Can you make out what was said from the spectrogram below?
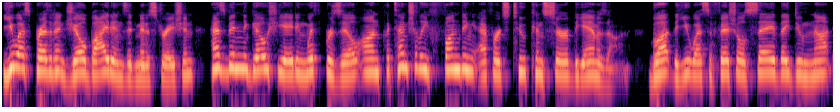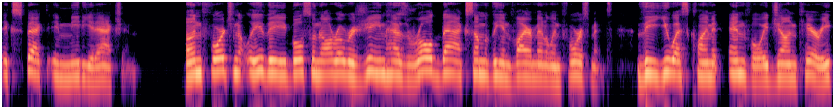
US President Joe Biden's administration has been negotiating with Brazil on potentially funding efforts to conserve the Amazon, but the US officials say they do not expect immediate action. Unfortunately, the Bolsonaro regime has rolled back some of the environmental enforcement. The U.S. climate envoy, John Kerry,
